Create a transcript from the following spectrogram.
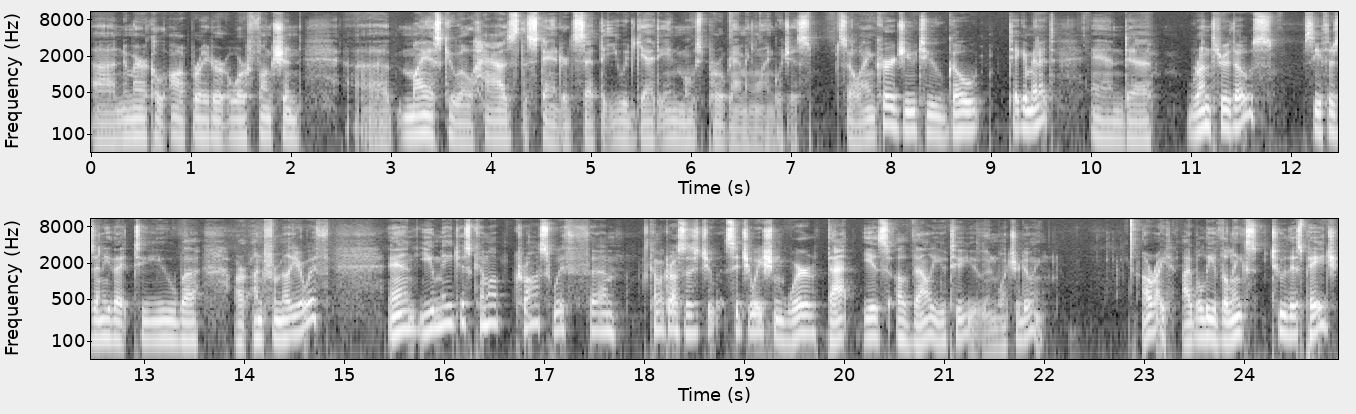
uh, numerical operator or function, uh, MySQL has the standard set that you would get in most programming languages. So I encourage you to go take a minute and uh, run through those, see if there's any that you uh, are unfamiliar with, and you may just come across with um, come across a situ situation where that is of value to you in what you're doing. All right, I will leave the links to this page.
